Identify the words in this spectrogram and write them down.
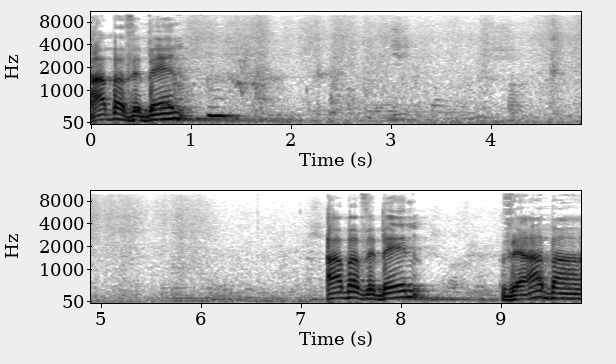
אבא ובן, אבא ובן, ואבא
